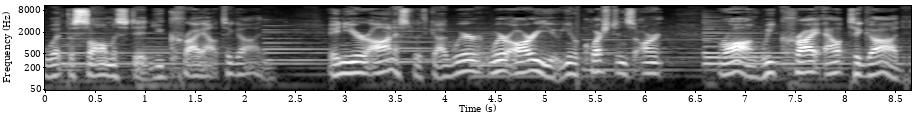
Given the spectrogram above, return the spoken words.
what the psalmist did. You cry out to God and you're honest with God. Where, where are you? You know, questions aren't wrong. We cry out to God.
